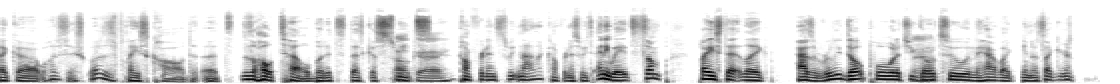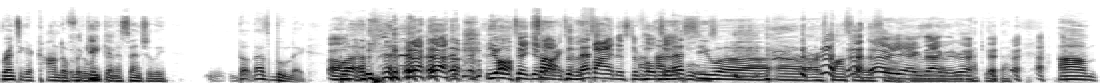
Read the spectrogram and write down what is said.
like a what is this? What is this place called? Uh, it's, there's a hotel, but it's that's like a suites, Okay. comfort and suite. Nah, not comfort and suites. Anyway, it's some place that like has a really dope pool that you go to, and they have like you know, it's like you're renting a condo for La the Quinta. weekend essentially. Th- That's bootleg. Oh, But- okay. you Oh, don't take your sorry, daughter to unless- the finest of hotel unless pools. you uh, uh, are sponsor of the Oh, show. yeah, exactly, right. Um,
